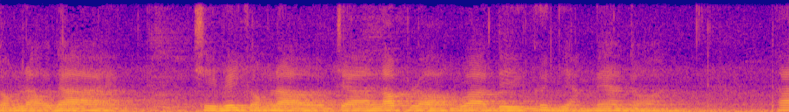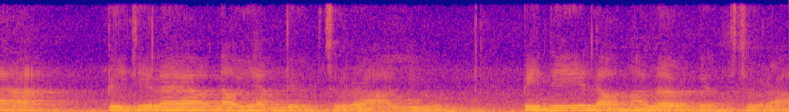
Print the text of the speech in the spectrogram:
ของเราได้ ชีวิตของเราจะรับรองว่าดีขึ้นอย่างแน่นอน ถ้า ปีที่แล้วเรายังดื่มสุราอยู่ ปีนี้เรามาเลิกดื่มสุรา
